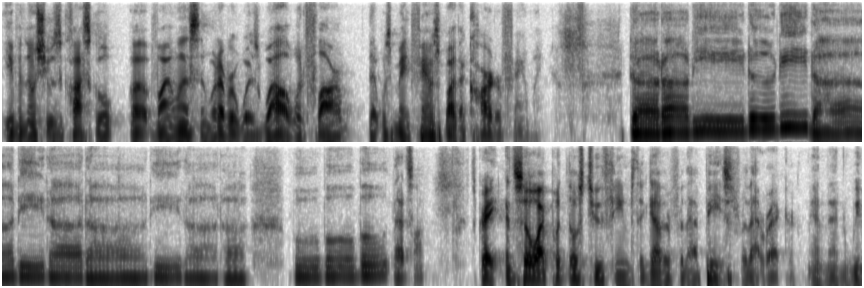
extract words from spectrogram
even though she was a classical uh, violinist and whatever, was "Wildwood Flower" that was made famous by the Carter family. Da da dee dee da dee da da dee da da boo boo boo. That song. It's great. And so I put those two themes together for that piece, for that record. And then we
